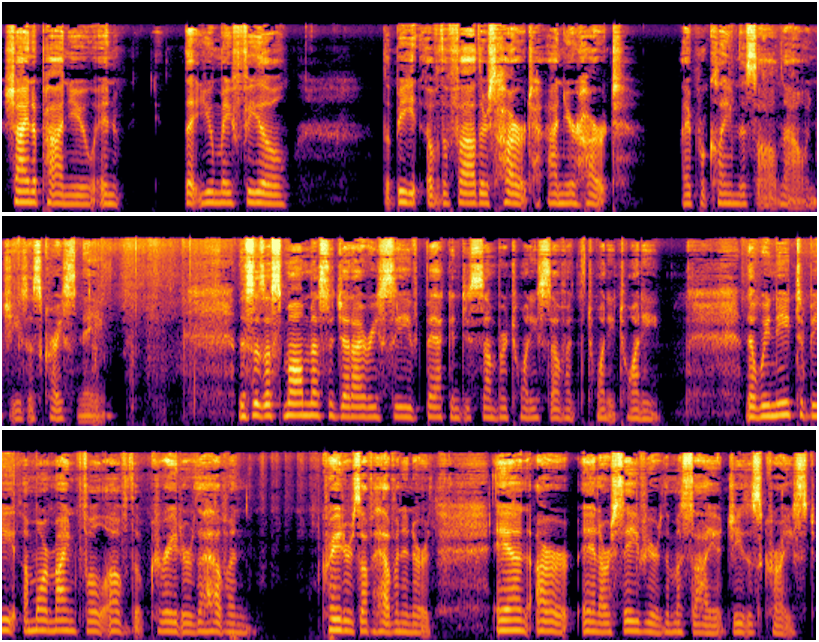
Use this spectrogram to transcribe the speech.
shine upon you and that you may feel the beat of the Father's heart on your heart. I proclaim this all now in Jesus Christ's name. This is a small message that I received back in December 27th, 2020. That we need to be uh, more mindful of the Creator, the heaven, creators of heaven and earth, and our and our Savior, the Messiah, Jesus Christ.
